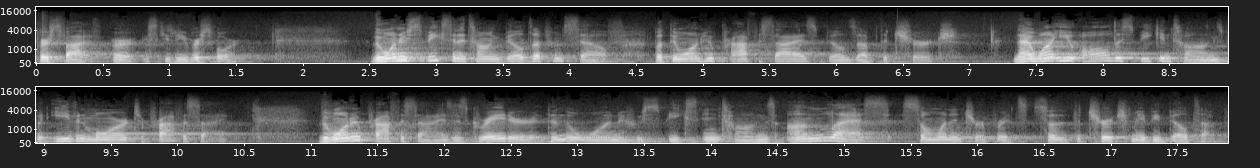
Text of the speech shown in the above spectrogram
Verse 5, or excuse me, verse 4. The one who speaks in a tongue builds up himself, but the one who prophesies builds up the church. Now I want you all to speak in tongues, but even more to prophesy. The one who prophesies is greater than the one who speaks in tongues, unless someone interprets, so that the church may be built up.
